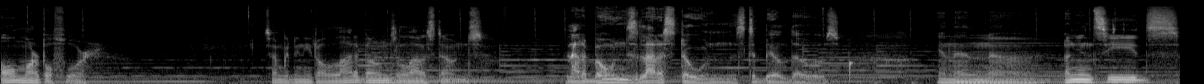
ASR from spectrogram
all marble floor. So I'm going to need a lot of bones a lot of stones. A lot of bones, a lot of stones to build those. And then uh, onion seeds,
